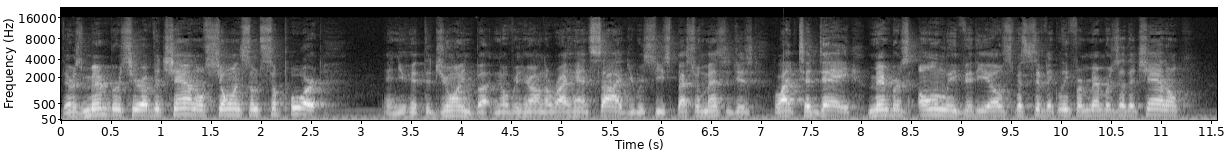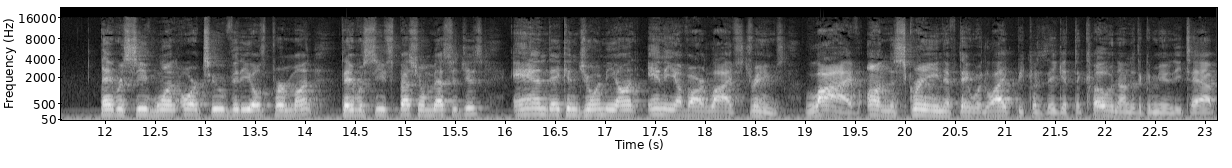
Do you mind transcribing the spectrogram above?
There's members here of the channel showing some support. And you hit the join button over here on the right hand side. You receive special messages like today, members only videos specifically for members of the channel. They receive one or two videos per month. They receive special messages and they can join me on any of our live streams live on the screen if they would like because they get the code under the community tab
